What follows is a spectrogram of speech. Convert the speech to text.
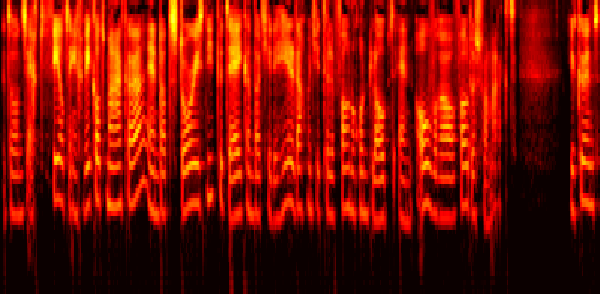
het ons echt veel te ingewikkeld maken. En dat stories niet betekent dat je de hele dag met je telefoon rondloopt en overal foto's van maakt. Je kunt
